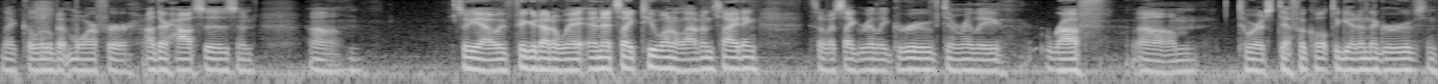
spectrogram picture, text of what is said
like a little bit more for other houses, and um, so yeah, we've figured out a way, and it's like T one eleven siding, so it's like really grooved and really rough, um, to where it's difficult to get in the grooves, and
